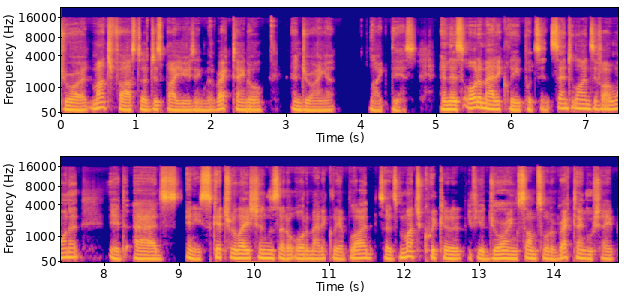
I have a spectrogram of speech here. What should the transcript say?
draw it much faster just by using the rectangle and drawing it like this. And this automatically puts in center lines if I want it. It adds any sketch relations that are automatically applied. So it's much quicker if you're drawing some sort of rectangle shape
